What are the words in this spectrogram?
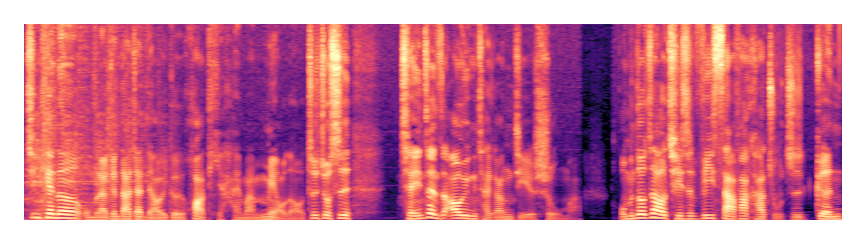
今天呢，我们来跟大家聊一个话题，还蛮妙的哦。这就是前一阵子奥运才刚结束嘛，我们都知道，其实 Visa 发卡组织跟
